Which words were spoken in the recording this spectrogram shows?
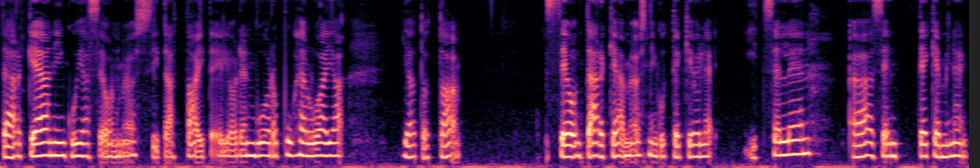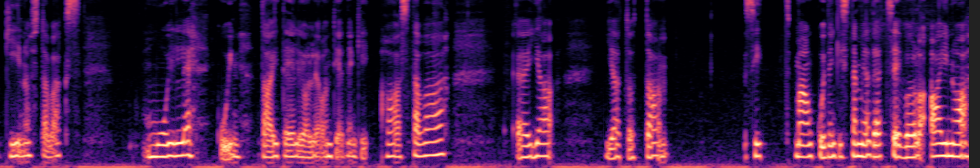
tärkeää niin kuin, ja se on myös sitä taiteilijoiden vuoropuhelua ja, ja tota, se on tärkeää myös niin kuin tekijöille itselleen sen tekeminen kiinnostavaksi muille kuin taiteilijoille on tietenkin haastavaa. Ja, ja tota, sitten mä oon kuitenkin sitä mieltä, että se ei voi olla ainoa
